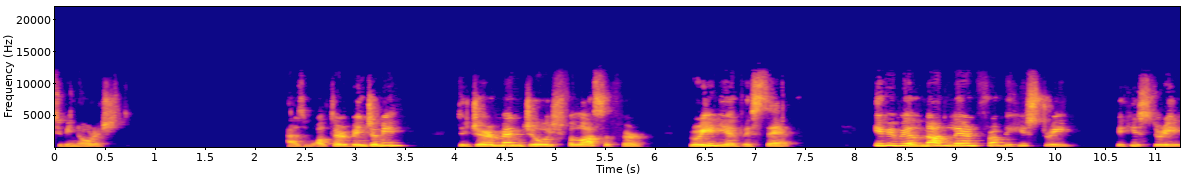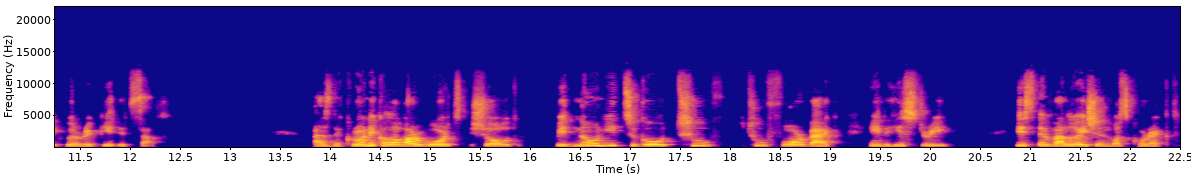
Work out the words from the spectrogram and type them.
to be nourished. As Walter Benjamin, the German Jewish philosopher, brilliantly said, if we will not learn from the history, the history will repeat itself. As the chronicle of our words showed, with no need to go too, too far back in the history, this evaluation was correct.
